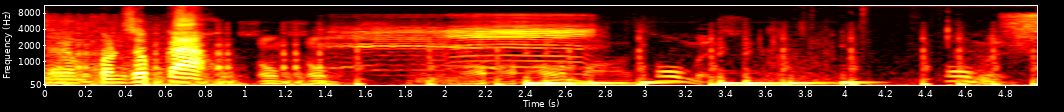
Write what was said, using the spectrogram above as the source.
Đây là một con dốc cao. Holmes,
